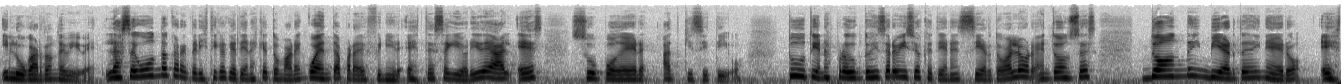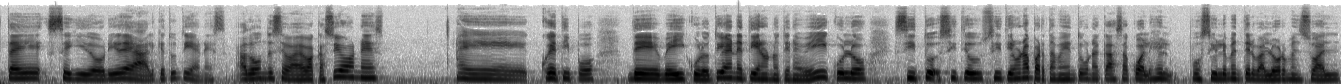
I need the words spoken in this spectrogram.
y lugar donde vive. La segunda característica que tienes que tomar en cuenta para definir este seguidor ideal es su poder adquisitivo tú tienes productos y servicios que tienen cierto valor. Entonces, ¿dónde invierte dinero este seguidor ideal que tú tienes? ¿A dónde se va de vacaciones? Eh, qué tipo de vehículo tiene, tiene o no tiene vehículo, si, si, tiene un apartamento una casa, cuál es el, posiblemente el valor mensual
